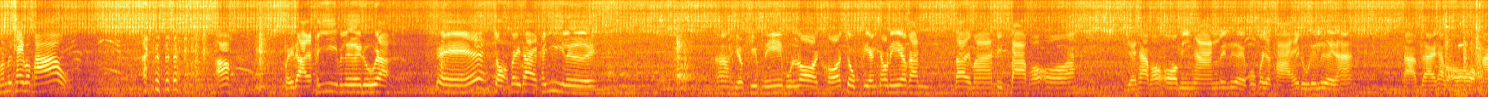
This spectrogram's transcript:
มันไม่ใช่มะพร้าวเอาไม่ได้ขยี้ไปเลยดูนะ เอ๋เจาะไม่ได้ขยี้เลยอะเดี๋ยวคลิปนี้บุญรอดขอจบเพียงเท่านี้แล้วกัน ได้มาติดตามพออฮะเดี๋ยวถ้าพออมีงานเรื่อยๆ ผมก็จะถ่ายให้ดูเรื่อยๆนะฮะตาบใดถ้าพอออกง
